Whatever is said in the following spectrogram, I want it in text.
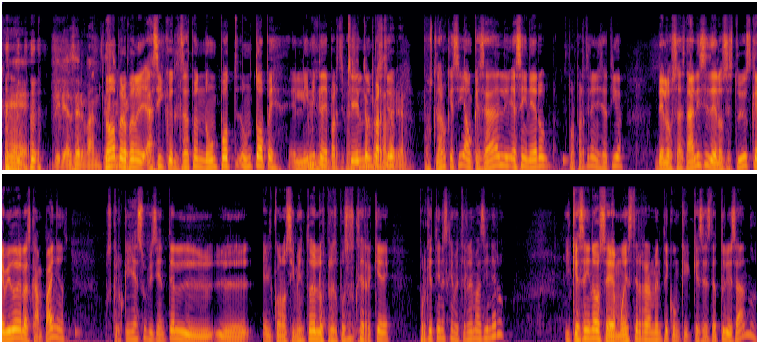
Diría Cervantes. No, pero, pero así que le estás poniendo un, pot- un tope, el límite Ujú. de participación Sí, de un partido. salarial. Pues claro que sí, aunque sea ese dinero por parte de la iniciativa, de los análisis, de los estudios que ha habido de las campañas, pues creo que ya es suficiente el, el- el conocimiento de los presupuestos que requiere. ¿Por qué tienes que meterle más dinero? Y que ese dinero se demuestre realmente con que se está utilizando.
